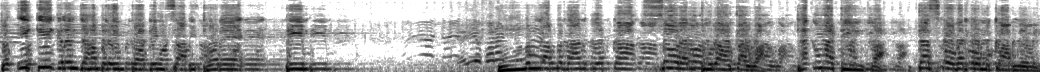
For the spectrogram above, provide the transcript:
तो एक एक रन जहाँ पर इंपॉर्टेंट साबित हो रहे हैं, टीम मुन्ना प्रधान क्लब का सौ रन पूरा होता हुआ, ढकवा टीम का दस ओवर के मुकाबले में।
